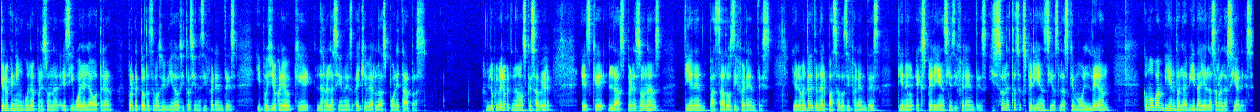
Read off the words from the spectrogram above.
Creo que ninguna persona es igual a la otra porque todos hemos vivido situaciones diferentes y pues yo creo que las relaciones hay que verlas por etapas, lo primero que tenemos que saber es que las personas tienen pasados diferentes. Y al momento de tener pasados diferentes, tienen experiencias diferentes. Y son estas experiencias las que moldean cómo van viendo la vida y a las relaciones.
